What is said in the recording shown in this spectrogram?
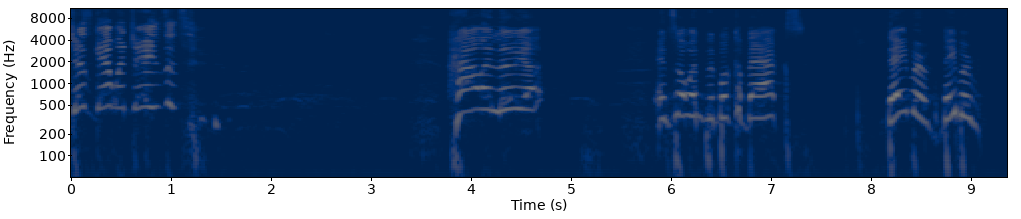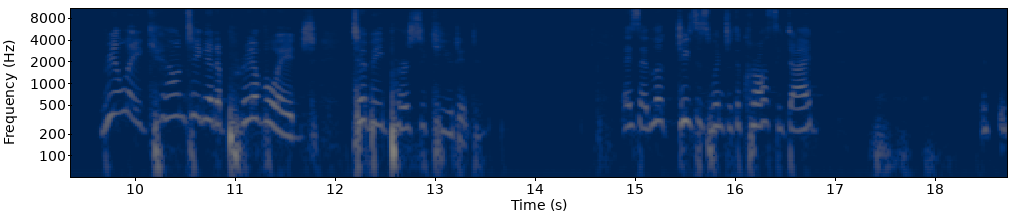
Just get with Jesus. Hallelujah. And so in the book of Acts, they were they were really counting it a privilege to be persecuted. They said, Look, Jesus went to the cross, he died,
